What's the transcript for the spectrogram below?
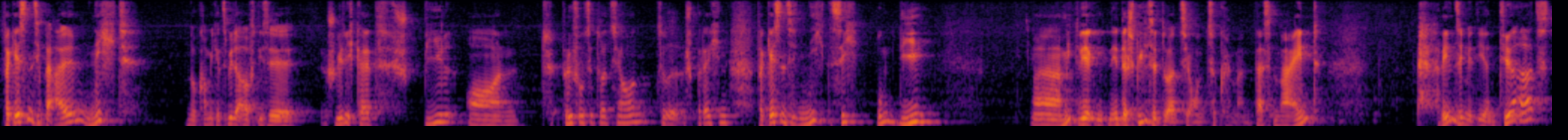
Vergessen Sie bei allem nicht, nur komme ich jetzt wieder auf diese Schwierigkeit Spiel und Prüfungssituation zu sprechen, vergessen Sie nicht, sich um die äh, Mitwirkenden in der Spielsituation zu kümmern. Das meint, reden Sie mit Ihrem Tierarzt,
